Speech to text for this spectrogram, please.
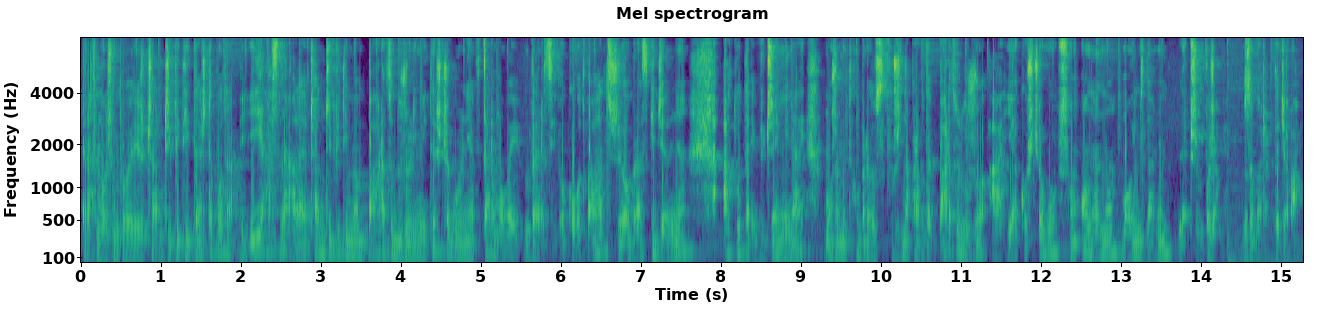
Teraz możesz mi powiedzieć, że ChatGPT też to potrafi. Jasne, ale ChatGPT ma bardzo duże limity, szczególnie w darmowej wersji, około 2-3 obrazki dziennie, a tutaj w Gemini możemy tych obrazów stworzyć naprawdę bardzo dużo, a jakościowo są one na moim zdaniem lepszym poziomie. Zobacz jak to działa.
